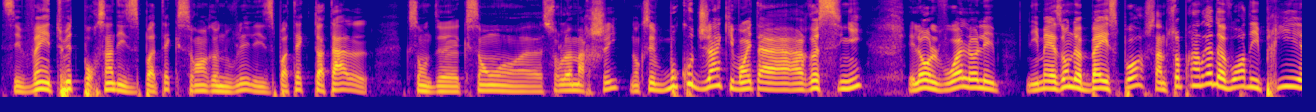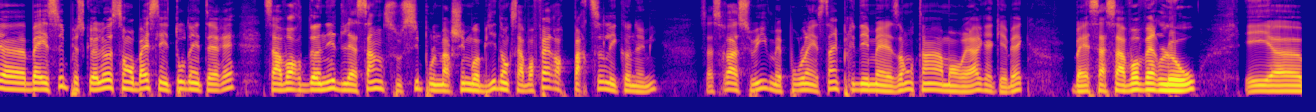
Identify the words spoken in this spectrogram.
c'est 28% des hypothèques qui seront renouvelées, les hypothèques totales qui sont, sur le marché. Donc, c'est beaucoup de gens qui vont être à, à re-signer. Et là, on le voit, là, les, les maisons ne baissent pas. Ça me surprendrait de voir des prix euh, baisser, puisque là, si on baisse les taux d'intérêt, ça va redonner de l'essence aussi pour le marché immobilier. Donc, ça va faire repartir l'économie. Ça sera à suivre, mais pour l'instant, le prix des maisons, tant à Montréal qu'à Québec, ben ça, ça va vers le haut. Et euh,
